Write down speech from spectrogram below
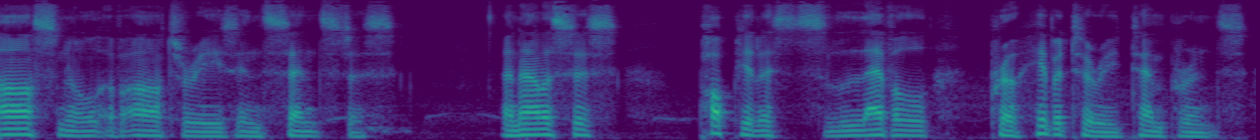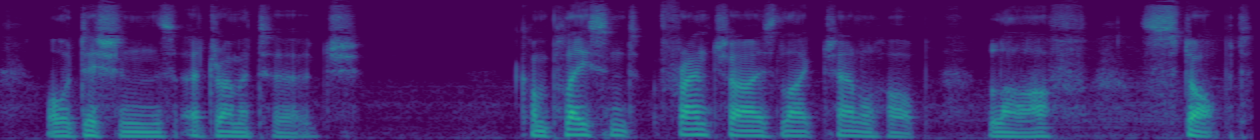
arsenal of arteries incensed us. Analysis, populists level prohibitory temperance, auditions a dramaturge. Complacent, franchise-like channel hop, laugh, stopped,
